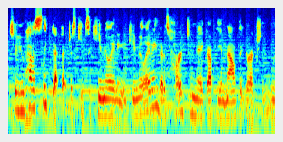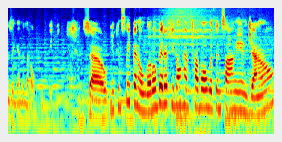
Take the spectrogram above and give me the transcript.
So you have a sleep debt that just keeps accumulating, accumulating, that it's hard to make up the amount that you're actually losing in the middle of the week. So you can sleep in a little bit if you don't have trouble with insomnia in general,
